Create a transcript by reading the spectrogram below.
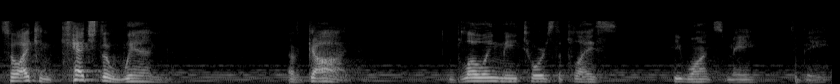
so I can catch the wind of God blowing me towards the place He wants me to be.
